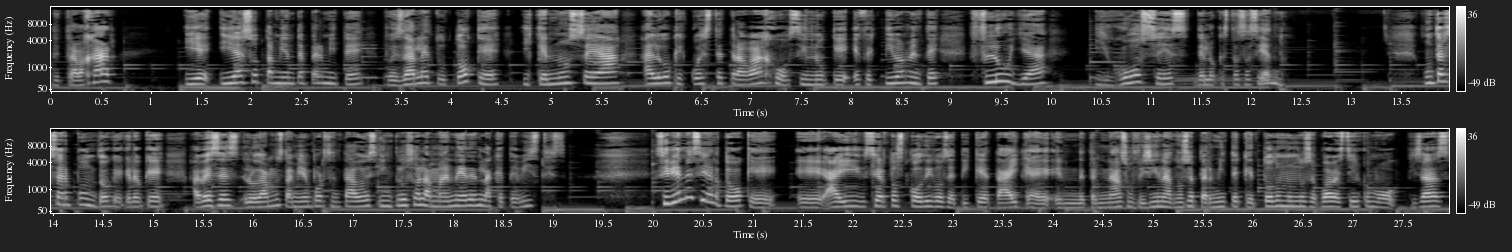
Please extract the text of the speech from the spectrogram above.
de trabajar. Y, eso también te permite pues darle tu toque y que no sea algo que cueste trabajo, sino que efectivamente fluya y goces de lo que estás haciendo. Un tercer punto que creo que a veces lo damos también por sentado es incluso la manera en la que te vistes. Si bien es cierto que eh, hay ciertos códigos de etiqueta y que en determinadas oficinas no se permite que todo el mundo se pueda vestir como quizás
